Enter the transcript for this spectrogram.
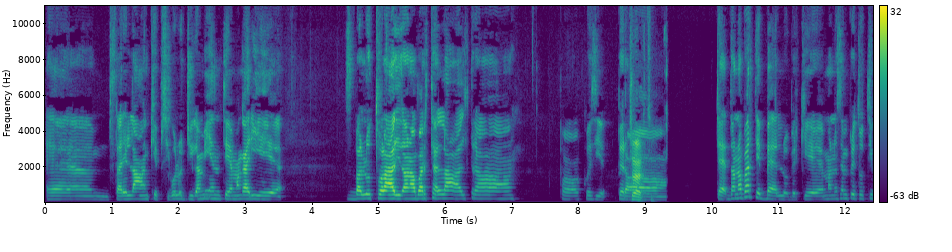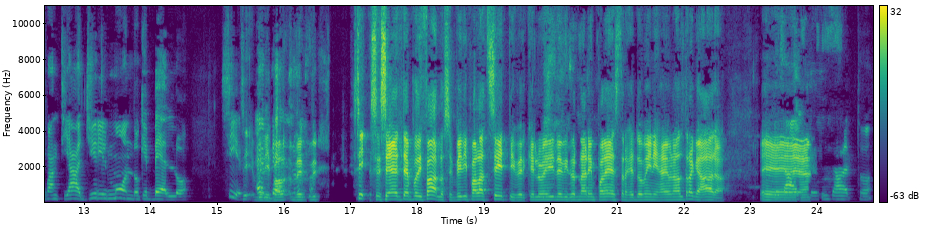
eh, stare là anche psicologicamente, magari sballottolati da una parte all'altra, un po' così, però... Certo. Cioè, da una parte è bello perché mi hanno sempre tutti quanti, ah, giri il mondo, che bello sì, sì, vedi, pal- v- sì se, se, hai il tempo di farlo, se vedi palazzetti perché lunedì devi tornare in palestra che domenica hai un'altra gara. Eh, esatto, esatto.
